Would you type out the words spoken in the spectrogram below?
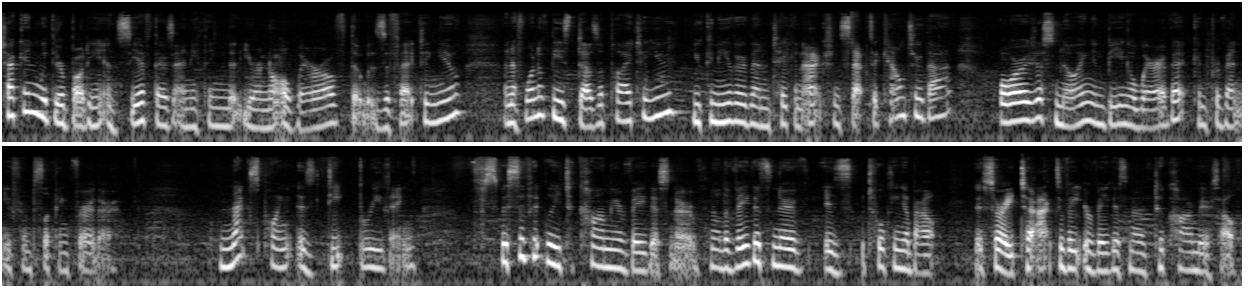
check in with your body and see if there's anything that you're not aware of that was affecting you. And if one of these does apply to you, you can either then take an action step to counter that, or just knowing and being aware of it can prevent you from slipping further. Next point is deep breathing specifically to calm your vagus nerve. Now, the vagus nerve is talking about, sorry, to activate your vagus nerve to calm yourself.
